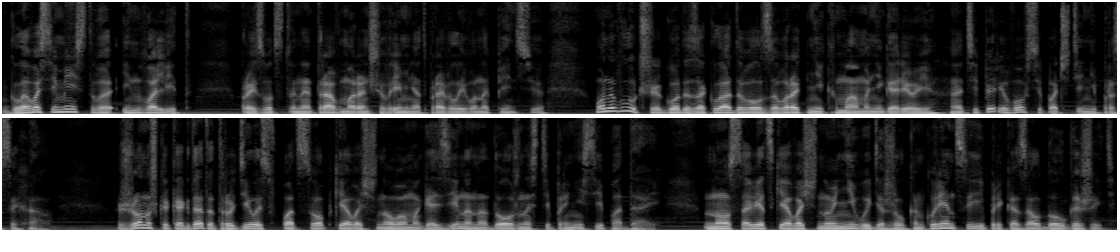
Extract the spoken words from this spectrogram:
Глава семейства – инвалид – Производственная травма раньше времени отправила его на пенсию. Он и в лучшие годы закладывал за воротник «мама, не горюй», а теперь и вовсе почти не просыхал. Женушка когда-то трудилась в подсобке овощного магазина на должности «принеси-подай». Но советский овощной не выдержал конкуренции и приказал долго жить.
